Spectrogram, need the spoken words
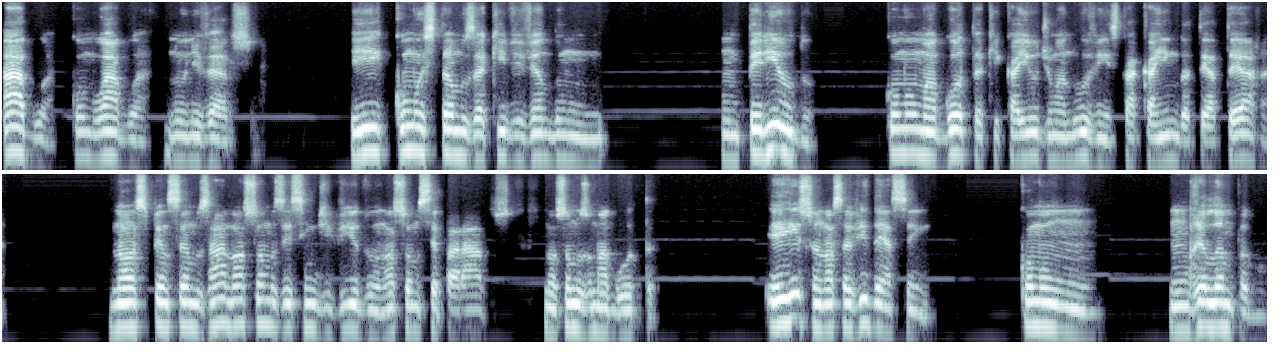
água, como água no universo. E como estamos aqui vivendo um, um período, como uma gota que caiu de uma nuvem está caindo até a terra, nós pensamos, ah, nós somos esse indivíduo, nós somos separados, nós somos uma gota. E isso, nossa vida é assim, como um, um relâmpago,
